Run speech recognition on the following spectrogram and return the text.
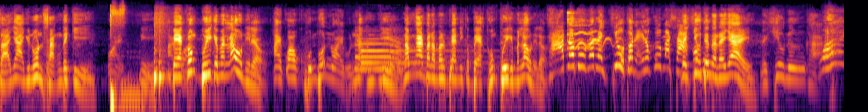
สายาอยู่โน่นสั่งตะกี้ว้ายนี่ แบกทงปุ๋ยกันมันเล่านี่แล้วให้กว่าขุนพ้นหน่อยบุญนะนี่น้ำงานบรรดาแพนนี่ก็แบกทงปุ๋ยกันมันเล่านี่แล้วถามเราดูแล้วได้คิ้วตัวไหนเราคือมาสาได้คิวเท่าแต่ย่ายในคิ้วหนึ่งค่ะว้าย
